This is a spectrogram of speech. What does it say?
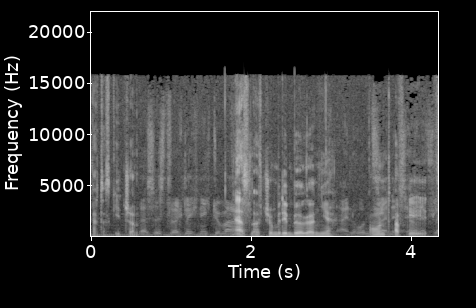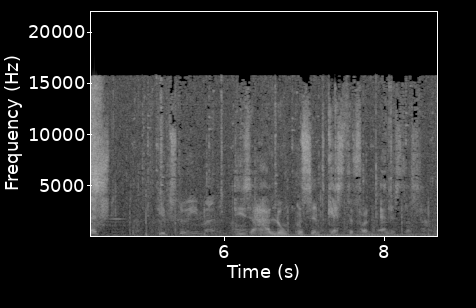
Ach, das geht schon. Das ist wirklich nicht es läuft schon mit den Bürgern hier. Und ab geht's. fletscht, gibst du ihm einen. Diese Halunken sind Gäste von Alistairs Haus.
